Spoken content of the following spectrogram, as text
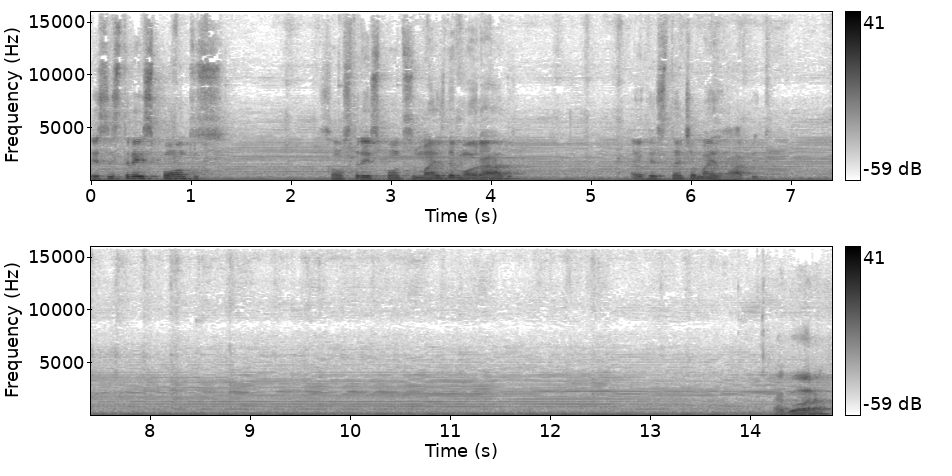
Esses três pontos são os três pontos mais demorados aí o restante é mais rápido. Agora,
